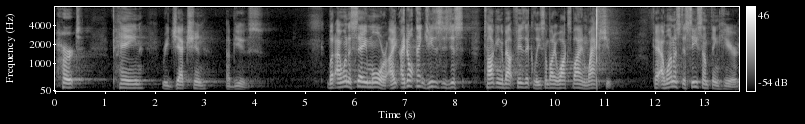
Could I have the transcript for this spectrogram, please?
hurt, pain, rejection, abuse. But I want to say more. I, I don't think Jesus is just talking about physically, somebody walks by and whacks you. Okay, I want us to see something here.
